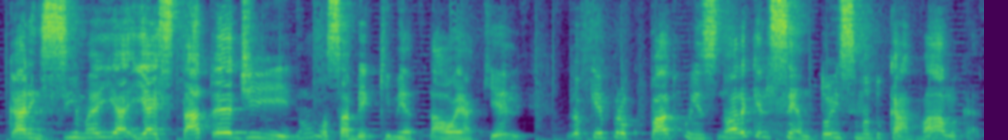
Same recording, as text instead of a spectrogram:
o cara em cima e a, e a estátua é de, não vou saber que metal é aquele, eu fiquei preocupado com isso. Na hora que ele sentou em cima do cavalo, cara,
